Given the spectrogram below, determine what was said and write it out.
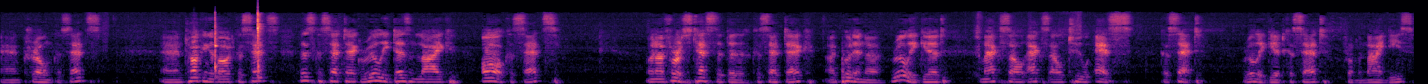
and chrome cassettes. And talking about cassettes, this cassette deck really doesn't like all cassettes. When I first tested the cassette deck, I put in a really good Maxell XL2S cassette. Really good cassette from the 90s.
